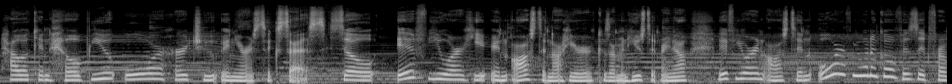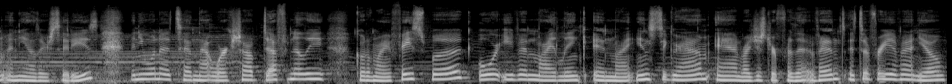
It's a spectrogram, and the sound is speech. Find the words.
how it can help you or hurt you in your success. So if you are here in Austin, not here because I'm in Houston right now, if you are in Austin or if you want to go visit from any other cities and you want to attend that workshop, definitely go to my Facebook or even my link in my Instagram and register for the event. It's a free event, yo.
